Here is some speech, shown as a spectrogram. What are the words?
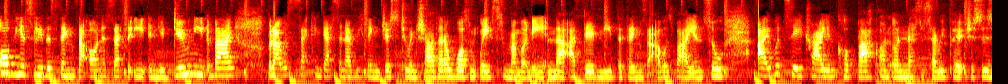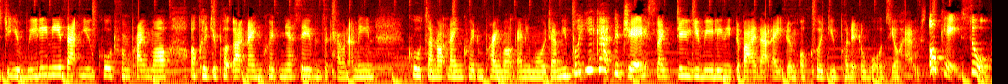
Obviously there's things that are necessity and you do need to buy but I was second guessing everything just to ensure that I wasn't wasting my money and that I did need the things that I was buying. So I would say try and cut back on unnecessary purchases. Do you really need that new coat from Primark or could you put that nine quid in your savings account? I mean coats are not nine quid in Primark anymore Demi but you get the gist. Like do you really need to buy that item or could you put it towards your house? Okay so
